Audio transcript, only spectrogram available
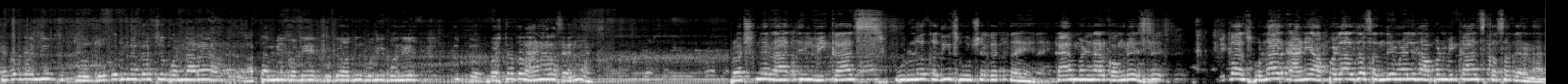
त्याच्यामुळे मी जो नगरचे बनणार आहे आता मी बनेल कुठे अजून कोणी बनेल प्रश्न तर राहणारच आहे ना. प्रश्न राहतील विकास पूर्ण कधीच होऊ शकत नाही. काय म्हणणार काँग्रेस? विकास होणार का? आणि आपल्याला जर संधी मिळाली तर आपण विकास कसा करणार?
